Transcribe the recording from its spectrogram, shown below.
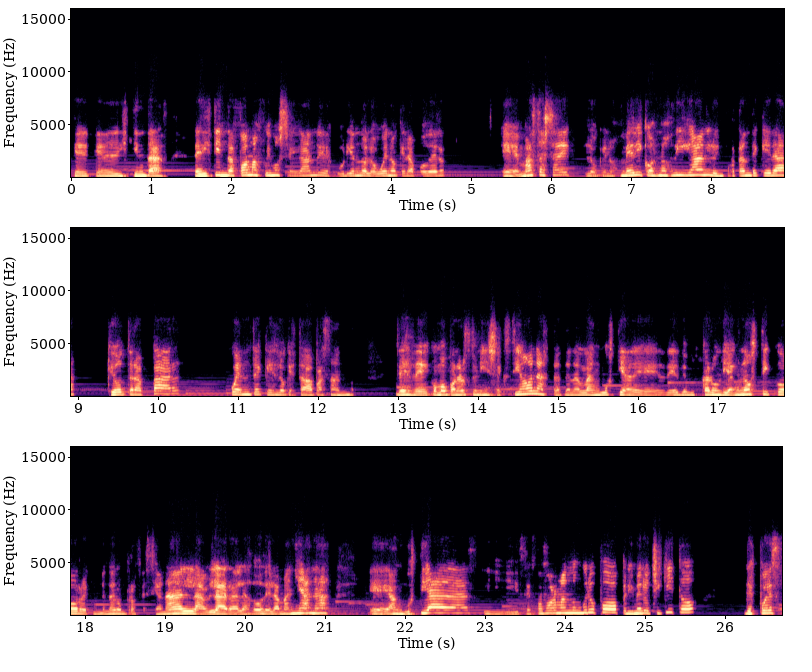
de, distintas, de distintas formas fuimos llegando y descubriendo lo bueno que era poder, eh, más allá de lo que los médicos nos digan, lo importante que era que otra par cuente qué es lo que estaba pasando. Desde cómo ponerse una inyección hasta tener la angustia de, buscar un diagnóstico, recomendar un profesional, hablar a las 2 de la mañana, eh, angustiadas, y se fue formando un grupo, primero chiquito, Después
